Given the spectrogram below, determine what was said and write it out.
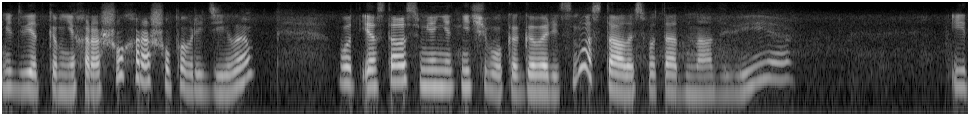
медведка мне хорошо-хорошо повредила. Вот, и осталось у меня нет ничего, как говорится. Ну, осталось вот одна, две. И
